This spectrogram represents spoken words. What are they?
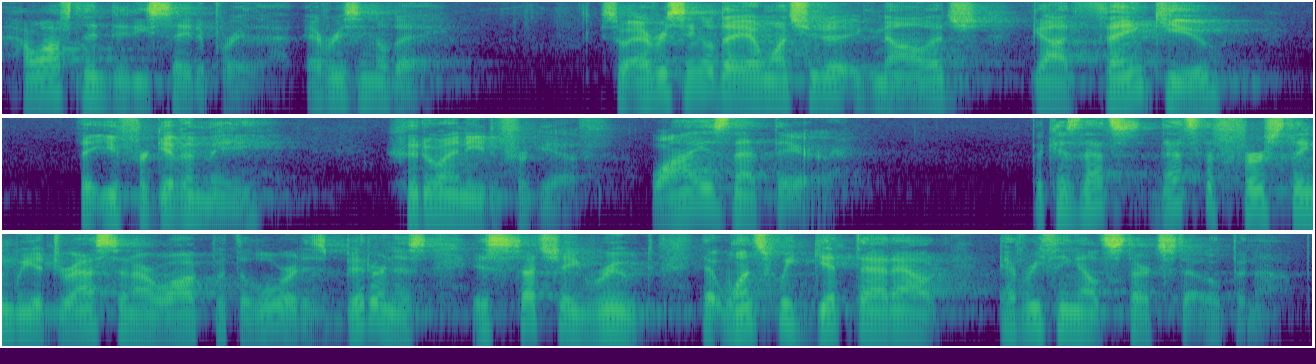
How often did he say to pray that? Every single day. So every single day, I want you to acknowledge God, thank you that you've forgiven me. Who do I need to forgive? Why is that there? Because that's, that's the first thing we address in our walk with the Lord is bitterness is such a root that once we get that out, everything else starts to open up.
